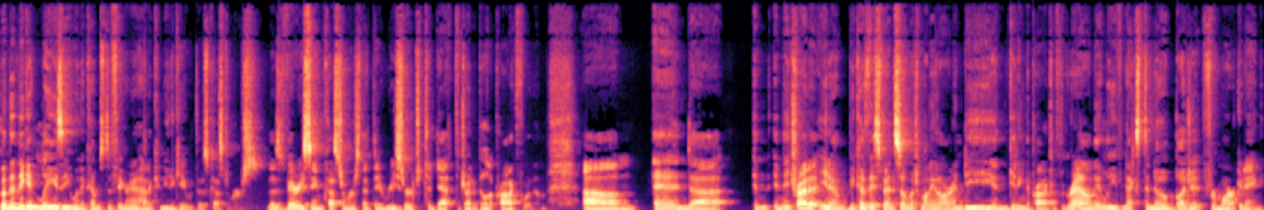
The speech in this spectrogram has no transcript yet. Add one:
but then they get lazy when it comes to figuring out how to communicate with those customers those very same customers that they research to death to try to build a product for them um, and uh, and, and they try to you know because they spend so much money on r&d and getting the product off the ground they leave next to no budget for marketing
